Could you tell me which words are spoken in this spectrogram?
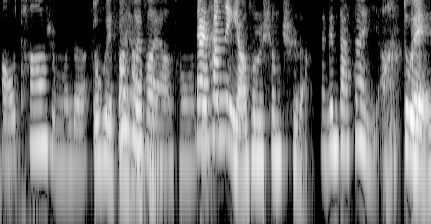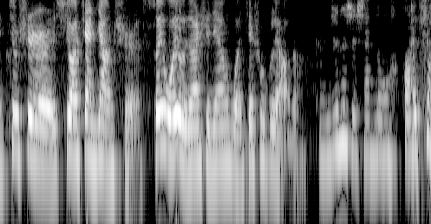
熬汤什么的都会放洋葱，但是他们那个洋葱是生吃的，那跟大蒜一样。对，就是需要蘸酱吃，所以我有一段时间我接受不了的，可能真的是山东华侨。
